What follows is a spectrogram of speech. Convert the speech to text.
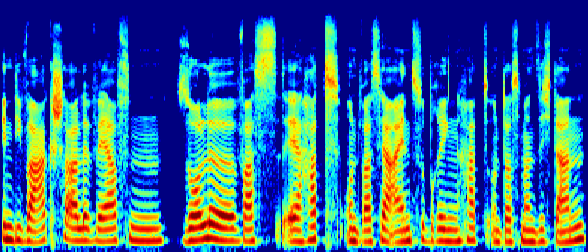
in die Waagschale werfen solle, was er hat und was er einzubringen hat und dass man sich dann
